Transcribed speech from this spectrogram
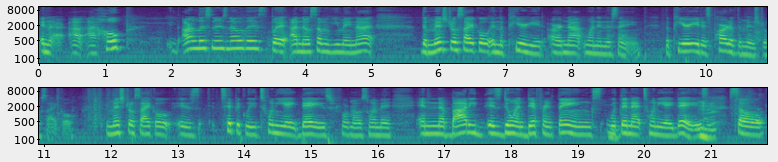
and I, I I hope our listeners know this, but I know some of you may not. The menstrual cycle and the period are not one and the same. The period is part of the menstrual cycle. The menstrual cycle is typically 28 days for most women, and the body is doing different things mm-hmm. within that 28 days. Mm-hmm. So,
